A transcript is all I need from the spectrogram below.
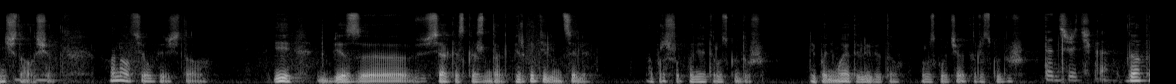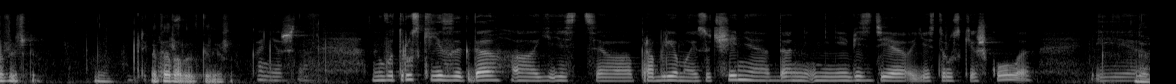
не читал еще. Она вот все перечитала. И без э, всякой, скажем так, меркантильной цели, а чтобы понять русскую душу. И понимает и любит там русского человека, русскую душу. Таджичка. Да, таджичка. Да. Это радует, конечно. Конечно. Ну вот русский язык, да, а, есть а, проблема изучения, да, не, везде есть русские школы. И Да.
